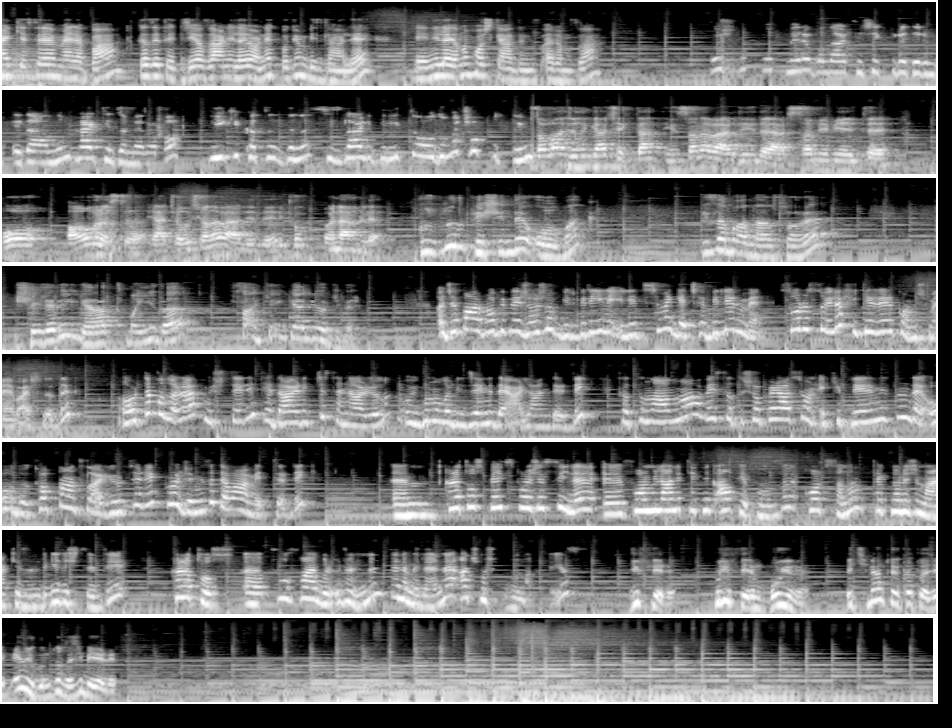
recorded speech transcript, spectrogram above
Herkese merhaba. Gazeteci, yazar Nilay Örnek bugün bizlerle. E, Nilay Hanım hoş geldiniz aramıza. Hoş bulduk. Merhabalar. Teşekkür ederim Eda Hanım. Herkese merhaba. İyi ki katıldınız. Sizlerle birlikte olduğuma çok mutluyum. Sabancı'nın gerçekten insana verdiği değer, samimiyeti, o aurası, yani çalışana verdiği değeri çok önemli. huzur peşinde olmak bir zamandan sonra bir şeyleri yaratmayı da sanki engelliyor gibi. Acaba Robbie ve Jojo birbiriyle iletişime geçebilir mi? sorusuyla fikirleri konuşmaya başladık. Ortak olarak müşteri tedarikçi senaryonun uygun olabileceğini değerlendirdik. Satın alma ve satış operasyon ekiplerimizin de olduğu toplantılar yürüterek projemizi devam ettirdik. Em, Kratos PX projesiyle e, formülhane teknik altyapımızı Korsan'ın teknoloji merkezinde geliştirdiği Kratos e, Full Fiber ürününün denemelerine açmış bulunmaktayız. lifleri, bu liflerin boyunu ve çimentoya katılacak en uygun dozajı belirledik.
